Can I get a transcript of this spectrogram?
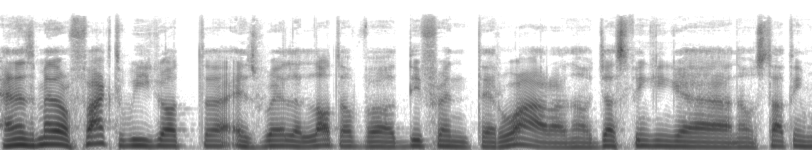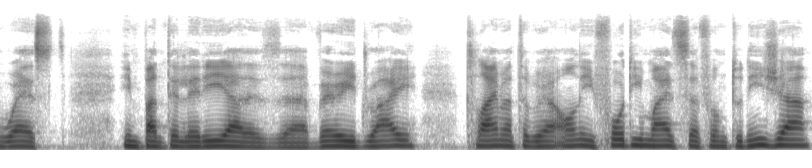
And as a matter of fact, we got uh, as well a lot of uh, different terroir. Now, just thinking, uh, now starting west in Pantelleria, there's a very dry climate. We are only 40 miles uh, from Tunisia,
